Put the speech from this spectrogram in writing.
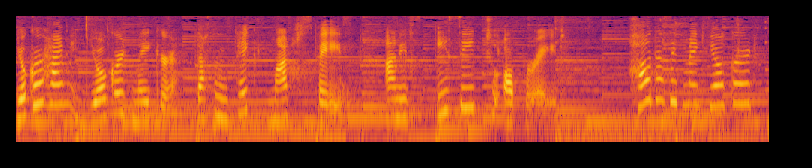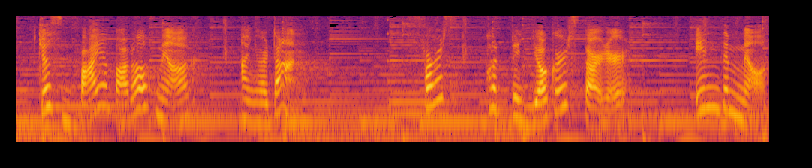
Yogurheim Yogurt Maker doesn't take much space and it's easy to operate. How does it make yogurt? Just buy a bottle of milk and you're done. First, put the yogurt starter in the milk,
